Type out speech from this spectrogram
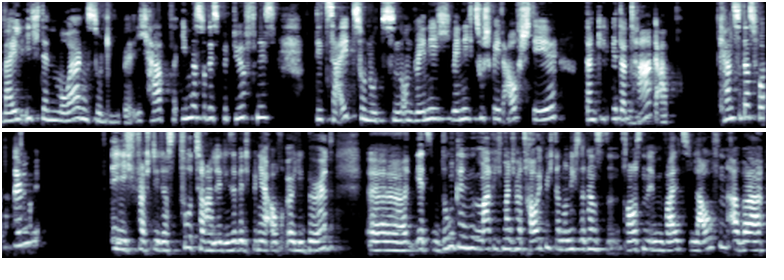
weil ich den Morgen so liebe. Ich habe immer so das Bedürfnis, die Zeit zu nutzen. Und wenn ich, wenn ich zu spät aufstehe, dann geht mir der Tag ab. Kannst du das vorstellen? Ich verstehe das total, Elisabeth. Ich bin ja auch Early Bird. Äh, jetzt im Dunkeln mache ich manchmal traue ich mich dann noch nicht so ganz draußen im Wald zu laufen, aber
